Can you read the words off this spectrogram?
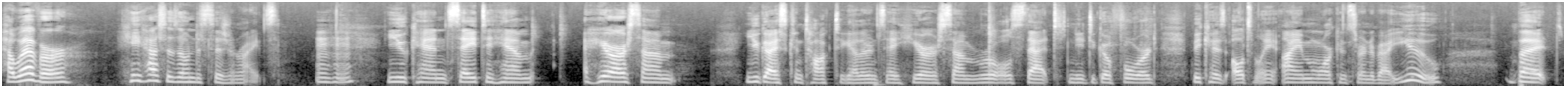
However, he has his own decision rights. You can say to him, "Here are some." You guys can talk together and say, "Here are some rules that need to go forward," because ultimately, I am more concerned about you. But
